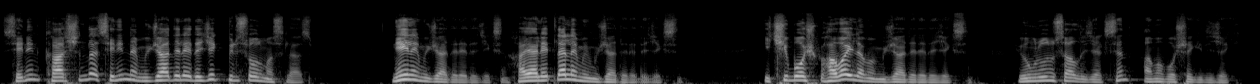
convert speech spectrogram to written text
senin karşında seninle mücadele edecek birisi olması lazım. Neyle mücadele edeceksin? Hayaletlerle mi mücadele edeceksin? İçi boş havayla mı mücadele edeceksin? Yumruğunu sallayacaksın ama boşa gidecek.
